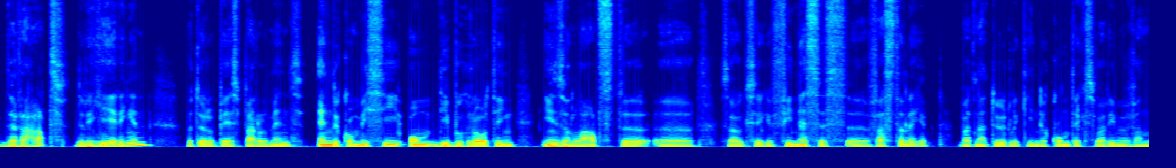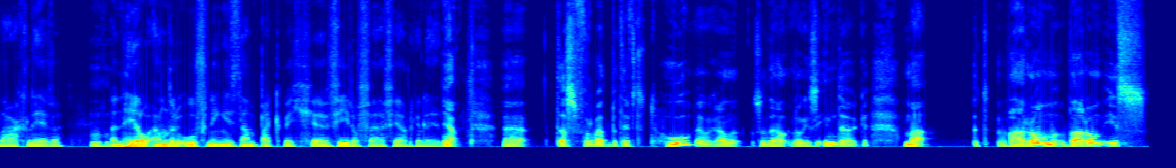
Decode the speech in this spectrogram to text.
de Raad, de Mhm. regeringen, het Europees Parlement en de Commissie om die begroting in zijn laatste, eh, zou ik zeggen, finesses eh, vast te leggen. Wat natuurlijk in de context waarin we vandaag leven Mhm. een heel andere oefening is dan pakweg eh, vier of vijf jaar geleden. Ja. Dat is voor wat betreft het hoe, en we gaan zo dadelijk nog eens induiken. Maar het waarom, waarom is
